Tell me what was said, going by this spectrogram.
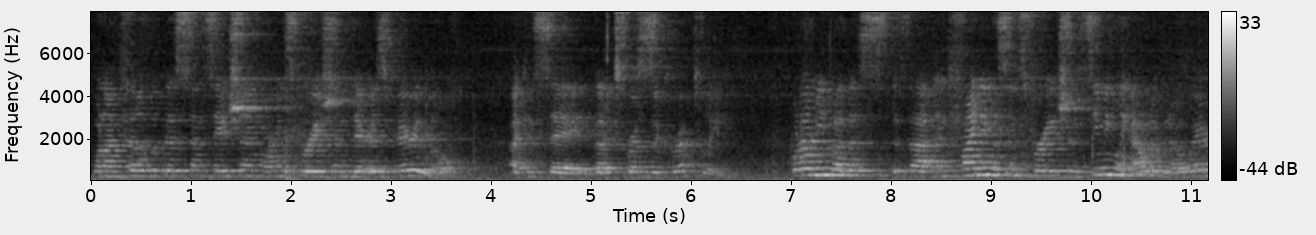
When I'm filled with this sensation or inspiration, there is very little I can say that expresses it correctly. What I mean by this is that in finding this inspiration seemingly out of nowhere,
